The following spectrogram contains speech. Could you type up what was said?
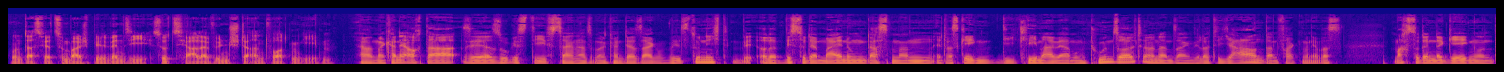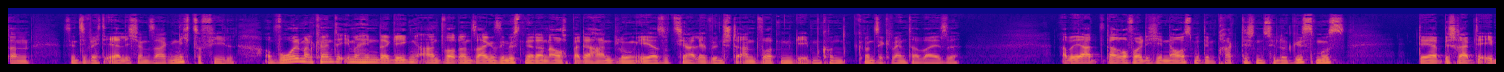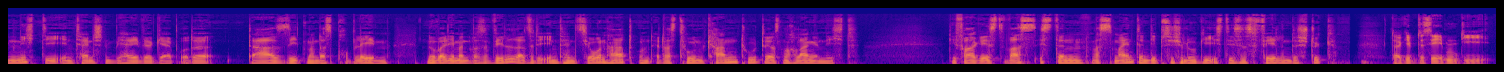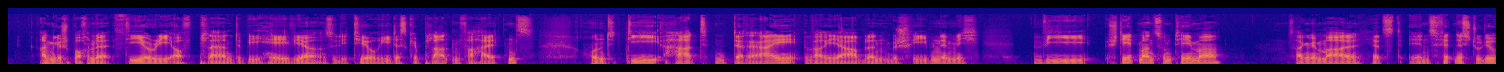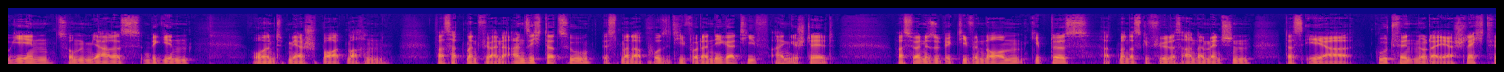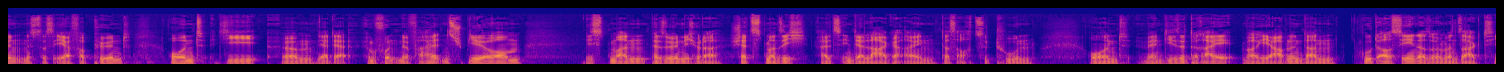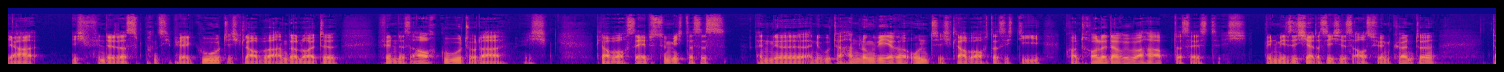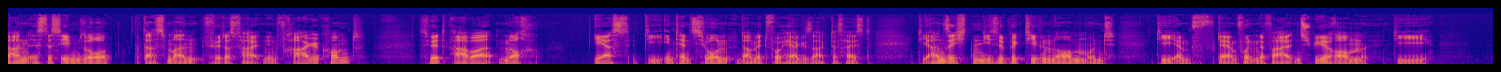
Und das wäre zum Beispiel, wenn sie sozial erwünschte Antworten geben. Ja, und man kann ja auch da sehr suggestiv sein. Also man könnte ja sagen, willst du nicht oder bist du der Meinung, dass man etwas gegen die Klimaerwärmung tun sollte? Und dann sagen die Leute ja und dann fragt man ja, was machst du denn dagegen? Und dann sind sie vielleicht ehrlich und sagen nicht so viel. Obwohl man könnte immerhin dagegen antworten und sagen, sie müssen ja dann auch bei der Handlung eher sozial erwünschte Antworten geben, kon konsequenterweise. Aber ja, darauf wollte ich hinaus mit dem praktischen Syllogismus. Der beschreibt ja eben nicht die Intention Behavior Gap oder da sieht man das Problem. Nur weil jemand was will, also die Intention hat und etwas tun kann, tut er es noch lange nicht. Die Frage ist, was ist denn, was meint denn die Psychologie, ist dieses fehlende Stück? Da gibt es eben die angesprochene Theory of Planned Behavior, also die Theorie des geplanten Verhaltens. Und die hat drei Variablen beschrieben, nämlich wie steht man zum Thema, sagen wir mal, jetzt ins Fitnessstudio gehen zum Jahresbeginn und mehr Sport machen. Was hat man für eine Ansicht dazu? Ist man da positiv oder negativ eingestellt? Was für eine subjektive Norm gibt es? Hat man das Gefühl, dass andere Menschen das eher gut finden oder eher schlecht finden? Ist das eher verpönt? Und die, ähm, ja, der empfundene Verhaltensspielraum, ist man persönlich oder schätzt man sich als in der Lage ein, das auch zu tun? Und wenn diese drei Variablen dann gut aussehen, also wenn man sagt, ja, ich finde das prinzipiell gut, ich glaube, andere Leute finden es auch gut oder ich glaube auch selbst für mich, dass es eine, eine gute Handlung wäre und ich glaube auch, dass ich die Kontrolle darüber habe. Das heißt, ich bin mir sicher, dass ich es ausführen könnte. Dann ist es eben so, dass man für das Verhalten in Frage kommt. Es wird aber noch erst die Intention damit vorhergesagt. Das heißt, die Ansichten, die subjektiven Normen und die, der empfundene Verhaltensspielraum, die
